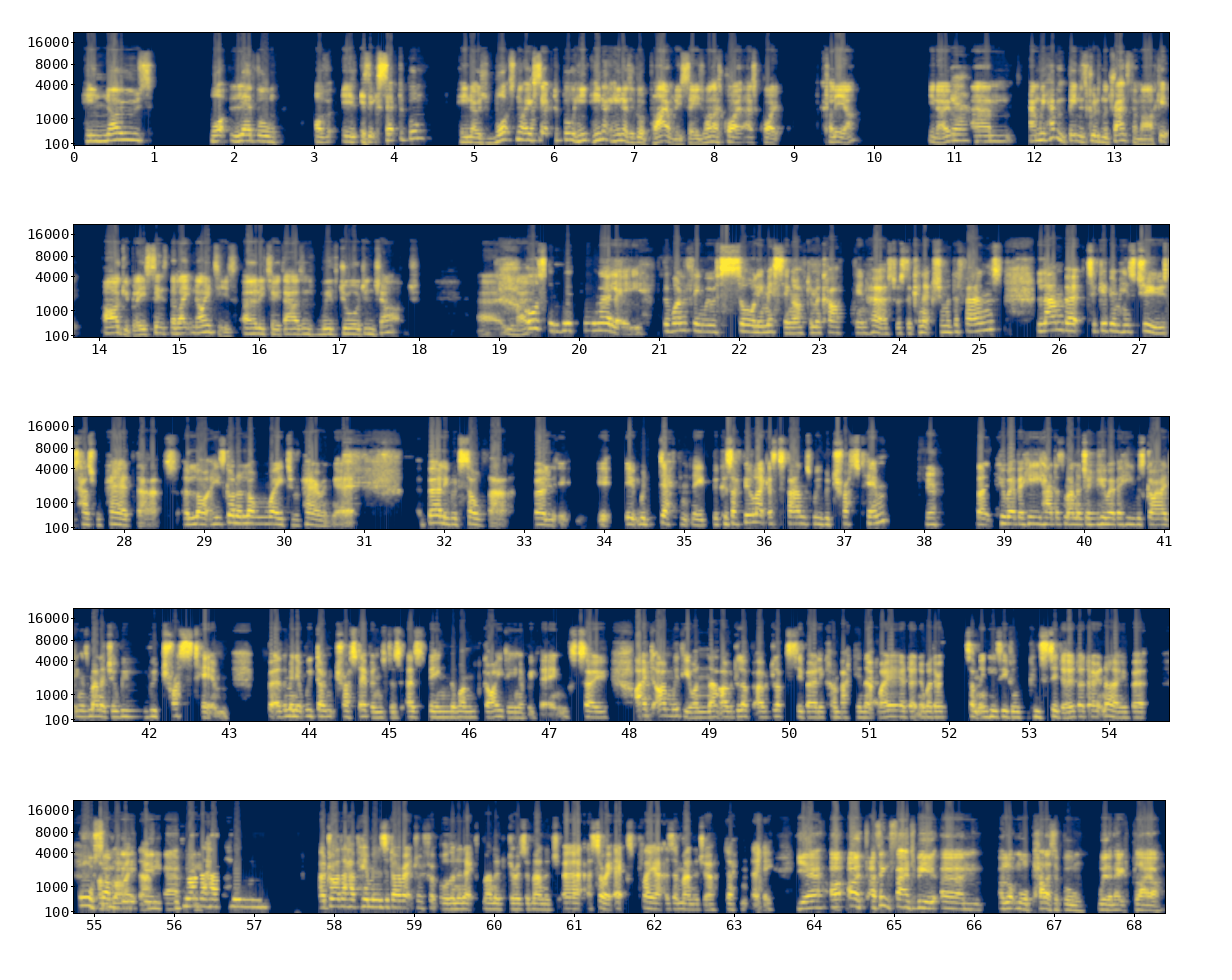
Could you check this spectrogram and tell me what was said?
he knows what level of is, acceptable. He knows what's not acceptable. He, he, know, he knows a good player when he sees one. That's quite that's quite clear, you know. Yeah. Um, and we haven't been as good in the transfer market, arguably, since the late '90s, early 2000s, with George in charge. Uh, you know, Also, with Burley, the one thing we were sorely missing after McCarthy and Hurst was the connection with the fans. Lambert, to give him his dues, has repaired that a lot. He's gone a long way to repairing it. Burley would solve that. Burley, it, it would definitely because I feel like as fans we would trust him. Yeah. Like whoever he had as manager, whoever he was guiding as manager, we would trust him. But at the minute, we don't trust Evans as, as being the one guiding everything. So I, I'm with you on that. I would love, I would love to see Burley come back in that way. I don't know whether it's something he's even considered. I don't know, but or somebody like that. in that. I'd rather have him. I'd rather have him as a director of football than an ex-manager as a manager. Uh, sorry, ex-player as a manager, definitely. Yeah, I, I, I think fans would be um, a lot more palatable with an ex-player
